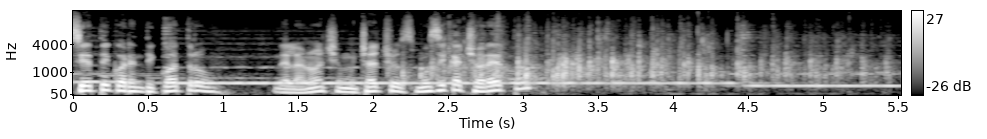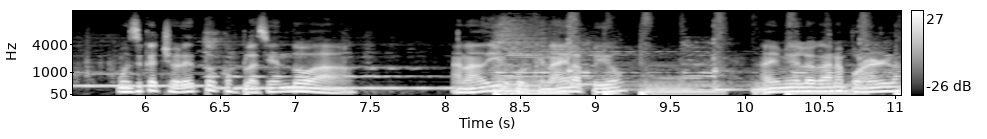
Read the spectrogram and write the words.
7 y 44 de la noche, muchachos. Música Choreto. Música Choreto complaciendo a, a nadie porque nadie la pidió. A mí me dio la gana ponerla.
